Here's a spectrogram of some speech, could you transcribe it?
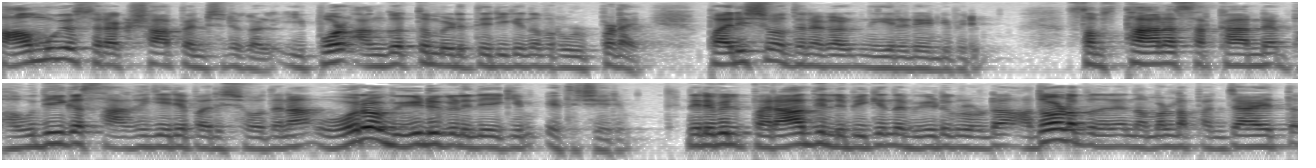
സാമൂഹ്യ സുരക്ഷാ പെൻഷനുകൾ ഇപ്പോൾ അംഗത്വം എടുത്തിരിക്കുന്നവർ ഉൾപ്പെടെ പരിശോധനകൾ നേരിടേണ്ടി വരും. സംസ്ഥാന സർക്കാരിന്റെ ഭൗതിക സാഹചര്യ പരിശോധന ഓരോ വീടുകളിലേക്കും എത്തിച്ചേരും. നിലവിൽ പരാതി ലഭിക്കുന്ന വീടുകളുണ്ട്. അതോടൊപ്പം തന്നെ നമ്മളുടെ പഞ്ചായത്ത്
